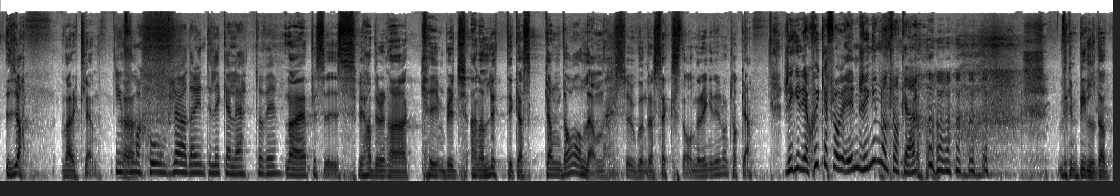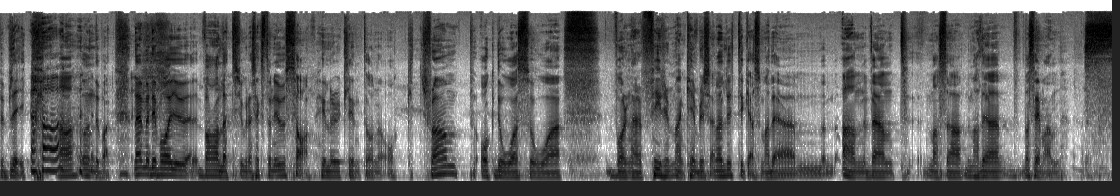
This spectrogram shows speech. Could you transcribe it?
Ja, verkligen. Eh, Information flödar inte lika lätt och vi... Nej, precis. Vi hade den här Cambridge Analytica-skandalen 2016. Ringer det någon klocka? Ringer, jag skickar frågan, ringer någon klocka? Vilken bildad publik. Ja, underbart. Nej, men det var ju valet 2016 i USA, Hillary Clinton och Trump. Och då så var den här firman, Cambridge Analytica, som hade mm, använt massa, de hade, vad säger man,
